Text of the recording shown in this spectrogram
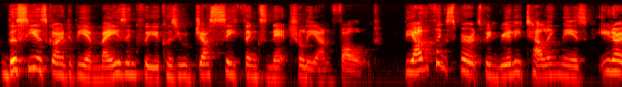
this year is going to be amazing for you because you'll just see things naturally unfold. The other thing Spirit's been really telling me is, you know,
